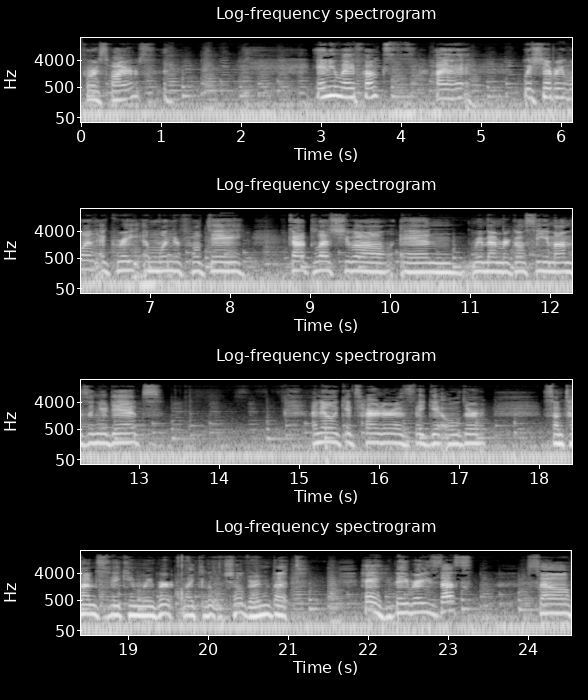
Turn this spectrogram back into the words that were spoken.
forest fires. anyway, folks, I wish everyone a great and wonderful day. God bless you all. And remember, go see your moms and your dads. I know it gets harder as they get older. Sometimes they can revert like little children, but hey, they raised us. So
